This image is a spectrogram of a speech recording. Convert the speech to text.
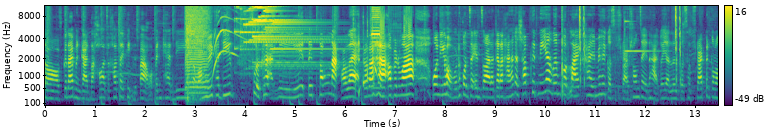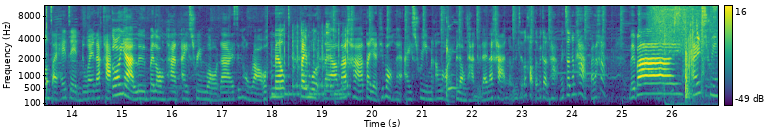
กอล์ฟก็ได้เหมือนกันแต่เขาอาจจะเข้าใจผิดหรือเปล่าว่าเป็นแคดดี้แต่ว่าเฮ้ยแคดดี้สวยขนาดนี้ติปต้องหนักแล้วแหละก็นะคะเอาเป็นว่าวันนี้หวังว่าทุกคนจะ enjoy แล้วกันนะคะ ถ้าเกิดชอบคลิปนี้อย่าลืมกดไลค์ใครไม่เคยกด subscribe ช่องเจนนะคะ ก็อย่าลืมกด subscribe เป็นกำลังใจให้เจนด้วยนะคะ ก็อย่าลืมไปลองทานไอศครีมวอลได้ ซึ่งของเรา melt ไปหมดแล้วนะคะ แต่อย่างที่บอกแหละไอศครีมมันอร่อยไปลองทานดูได้นะคะงั้นวันนี้เจนต้องขอตัวไปก่อนค่ะไว้เจอกันค่ะไปแล้วค่ะบายบายไอศครีม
